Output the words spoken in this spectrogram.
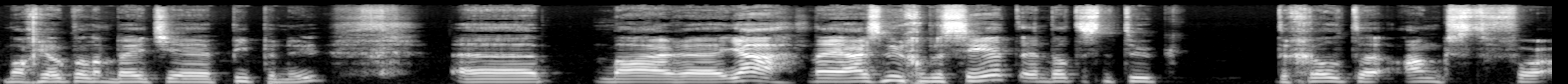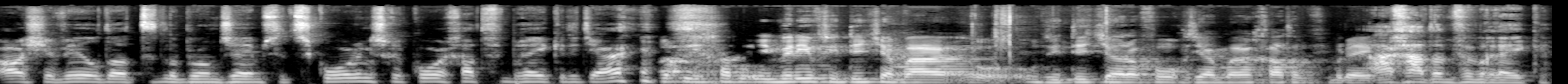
mag je ook wel een beetje piepen nu. maar ja, nou ja, hij is nu geblesseerd. En dat is natuurlijk de grote angst voor als je wil dat LeBron James het scoringsrecord gaat verbreken dit jaar. Gaat, ik weet niet of hij dit jaar, maar, of hij dit jaar of volgend jaar maar gaat hem verbreken. Hij gaat hem verbreken.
